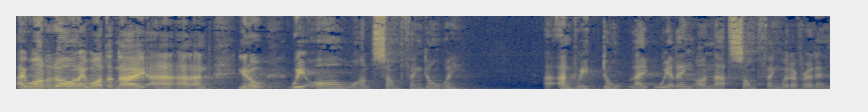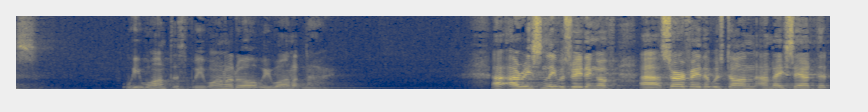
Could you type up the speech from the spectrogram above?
I want it all, and I want it now, uh, and, and you know, we all want something, don't we? And we don't like waiting on that something, whatever it is. We want it, we want it all, we want it now. I recently was reading of a survey that was done, and they said that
